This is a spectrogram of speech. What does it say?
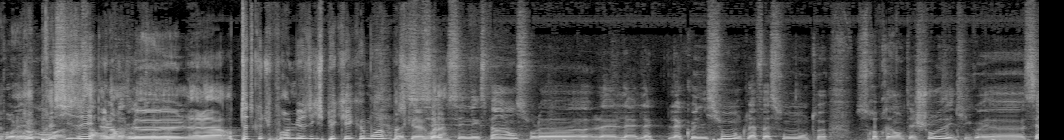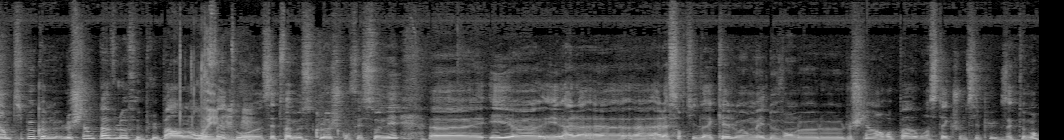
pour les gens. euh, ce que repréciser. ça Alors, représente, euh, le, la- la- oh, peut-être que tu pourras mieux expliquer que moi parce que c'est, voilà. c'est une expérience sur le, la, la- la- la cognition, donc la façon dont euh, se représentent les choses, et qui euh, c'est un petit peu comme le chien de Pavlov est plus parlant Oui. en fait, où Mhm. euh, cette fameuse cloche qu'on fait sonner euh, et, euh, et à, la, à- à la sortie de laquelle on met devant le, le- le chien un repas ou un steak, je ne sais plus exactement.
